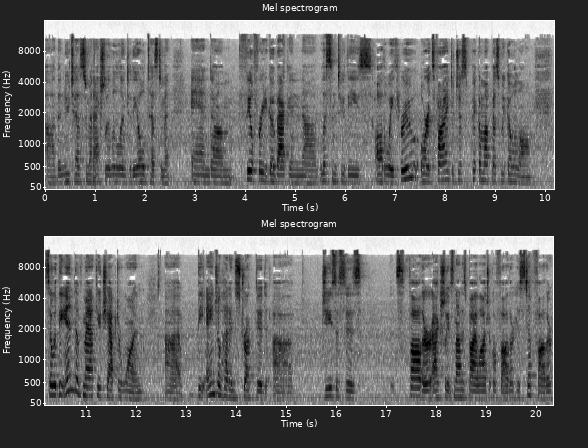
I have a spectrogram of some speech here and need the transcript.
uh, the New Testament, actually, a little into the Old Testament. And um, feel free to go back and uh, listen to these all the way through, or it's fine to just pick them up as we go along. So, at the end of Matthew chapter 1, uh, the angel had instructed uh, Jesus's father, actually, it's not his biological father, his stepfather,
